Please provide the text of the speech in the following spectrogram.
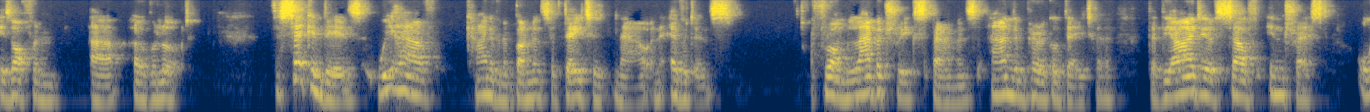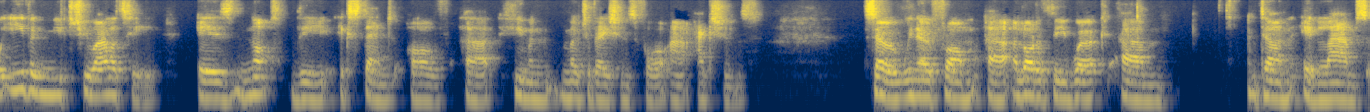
is often uh, overlooked. The second is we have kind of an abundance of data now and evidence from laboratory experiments and empirical data that the idea of self-interest or even mutuality is not the extent of uh, human motivations for our actions. So we know from uh, a lot of the work um, done in labs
